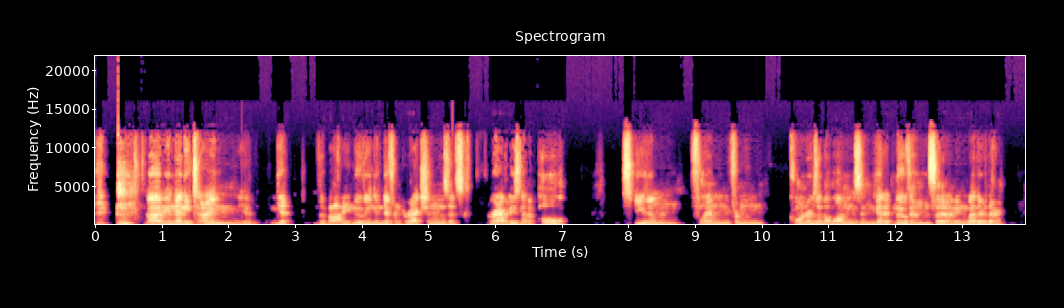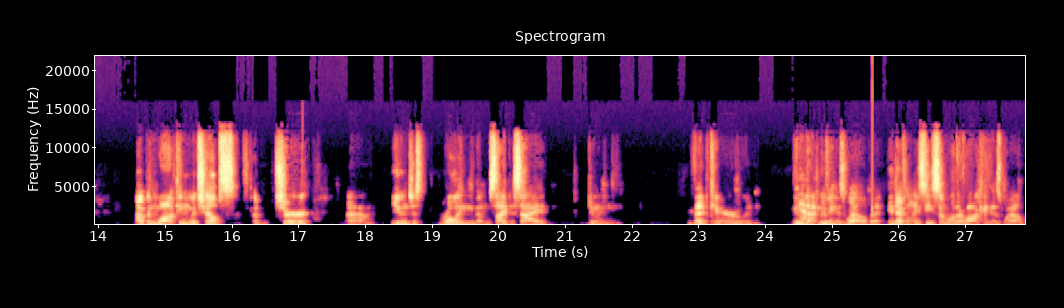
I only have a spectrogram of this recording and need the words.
I mean, anytime you get the body moving in different directions, it's gravity's going to pull sputum and phlegm from corners of the lungs and get it moving. So, I mean, whether they're up and walking, which helps, I'm sure, um, even just rolling them side to side, doing bed care would get Yeah. that moving as well. But you definitely see some while they're walking as well.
